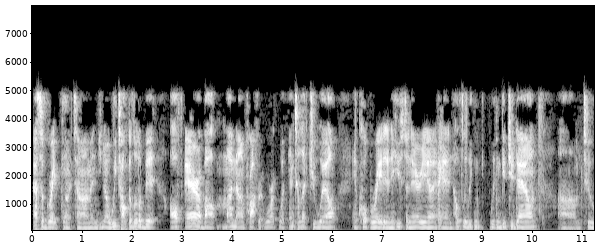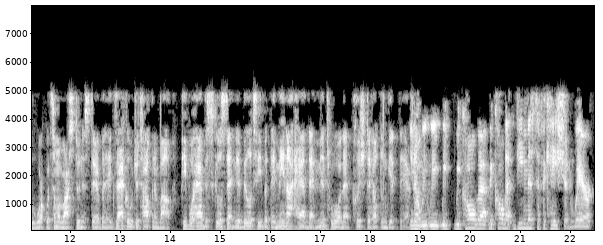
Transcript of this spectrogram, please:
That's a great point, Tom. And you know, we talked a little bit off air about my nonprofit work with Intellectuel Incorporated in the Houston area, and hopefully we can we can get you down um, to work with some of our students there. But exactly what you're talking about, people have the skill set and the ability, but they may not have that mentor or that push to help them get there. You know, we, we, we, we call that we call that demystification, where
